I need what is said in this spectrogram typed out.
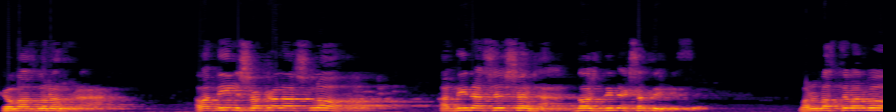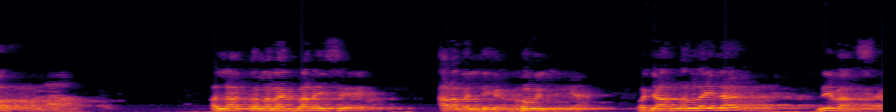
কেউ বাঁচবো না আমরা। আবার দিন সকাল আসলো আর দিন আর শেষ হয় না। দশ দিন একসাথে গেছে। মানুষ বাঁচতে পারব? আল্লাহ তালা রাত বানাইছে আরামের লিগা ঘুমের লিগা ওজা আল্লাহ লাইলা নিবাসা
